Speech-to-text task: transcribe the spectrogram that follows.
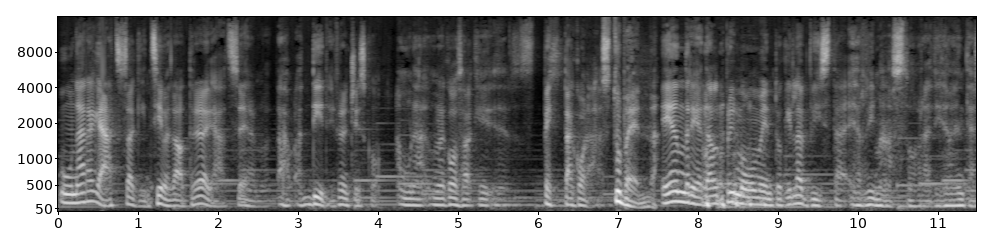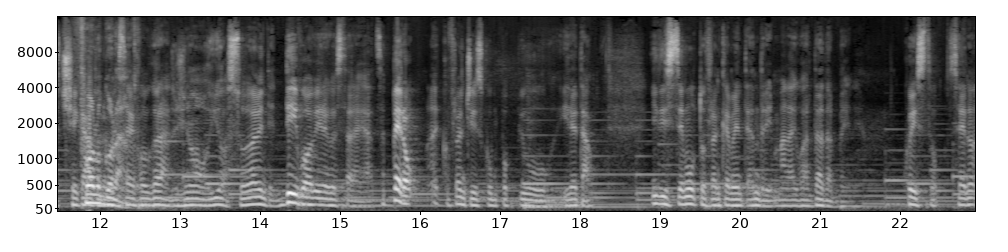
una ragazza che insieme ad altre ragazze erano a, a dire di Francesco una, una cosa che eh, spettacolare. Stupenda. E Andrea dal primo momento che l'ha vista è rimasto praticamente accecato, Folgorato. folgorato, dice no, io assolutamente devo avere questa ragazza. Però, ecco, Francesco un po' più in età, gli disse molto francamente Andrea, ma l'hai guardata bene. Questo, se no-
